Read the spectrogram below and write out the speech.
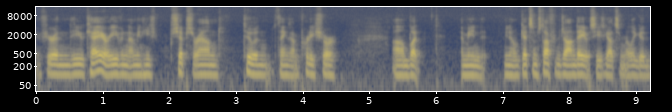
if you're in the UK, or even, I mean, he ships around too and things. I'm pretty sure. Um, but I mean, you know, get some stuff from John Davis. He's got some really good,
